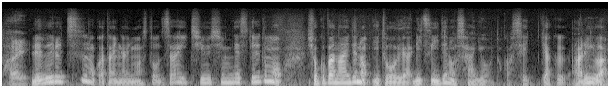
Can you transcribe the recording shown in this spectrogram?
はい。レベル2の方になりますと在中心ですけれども職場内での移動や立位での作業とか接客あるいは、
